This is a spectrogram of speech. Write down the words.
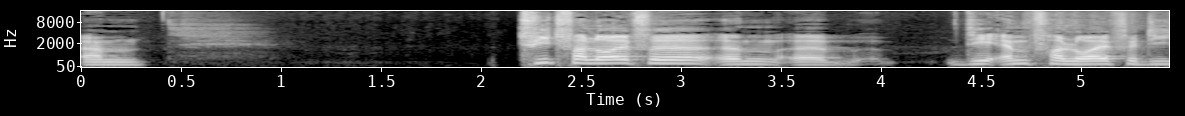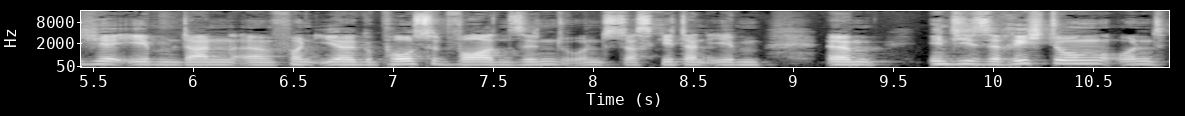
ähm, Tweetverläufe, ähm, äh, DM-Verläufe, die hier eben dann äh, von ihr gepostet worden sind und das geht dann eben ähm, in diese Richtung und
